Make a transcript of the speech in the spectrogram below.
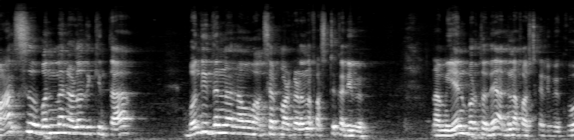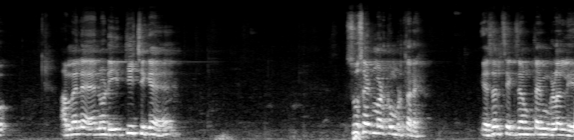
ಮಾರ್ಕ್ಸ್ ಬಂದಮೇಲೆ ಅಳೋದಕ್ಕಿಂತ ಬಂದಿದ್ದನ್ನು ನಾವು ಅಕ್ಸೆಪ್ಟ್ ಮಾಡ್ಕೊಳ್ಳೋದನ್ನ ಫಸ್ಟ್ ಕಲಿಬೇಕು. ನಮ್ಗೆ ಏನು ಬರ್ತದೆ ಅದನ್ನು ಫಸ್ಟ್ ಕಲಿಬೇಕು. ಆಮೇಲೆ ನೋಡಿ ಇತ್ತೀಚೆಗೆ ಸೂಸೈಡ್ ಮಾಡ್ಕೊಂಬಿಡ್ತಾರೆ ಎಸ್ ಎಲ್ ಸಿ ಎಕ್ಸಾಮ್ ಟೈಮ್ಗಳಲ್ಲಿ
